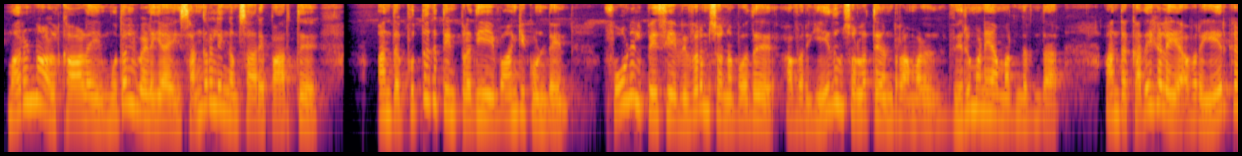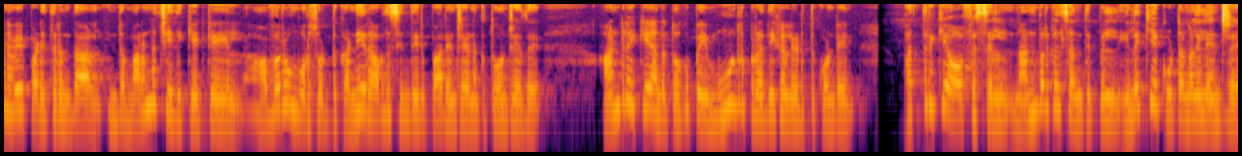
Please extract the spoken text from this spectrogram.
மறுநாள் காலை முதல் வேளையாய் சங்கரலிங்கம் சாரை பார்த்து அந்த புத்தகத்தின் பிரதியை வாங்கி கொண்டேன். ஃபோனில் பேசிய விவரம் சொன்னபோது அவர் ஏதும் சொல்லத் தென்றாமல் வெறுமனே அமர்ந்திருந்தார். அந்த கதைகளை அவர் ஏற்கனவே படித்திருந்தால் இந்த மரணச் செய்தி கேட்கையில் அவரும் ஒரு சொட்டு கண்ணீராவது சிந்திருப்பார் என்று எனக்கு தோன்றியது. அன்றைக்கே அந்த தொகுப்பை மூன்று பிரதிகள் எடுத்துக்கொண்டேன். பத்திரிகை ஆஃபீஸில் நண்பர்கள் சந்திப்பில் இலக்கிய கூட்டங்களில் என்று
